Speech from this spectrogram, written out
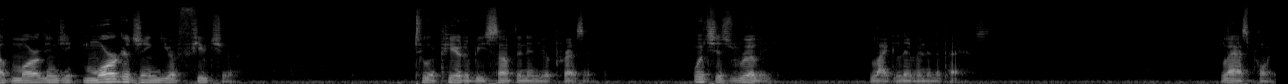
of mortgaging, mortgaging your future to appear to be something in your present, which is really like living in the past. Last point.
